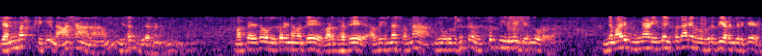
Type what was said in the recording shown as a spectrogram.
ஜன்மஸ்திதி நாசானாம் கிரகணம் மற்ற ஏதோ விபரிணமத்தே வர்த்ததே அப்படின்னு சொன்னா இது ஒரு விஷயத்துல உற்பத்தியிலேயே சேர்ந்து விடுறதான் இந்த மாதிரி முன்னாடி இல்லை இப்பதானே விருத்தி அடைஞ்சிருக்கு.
